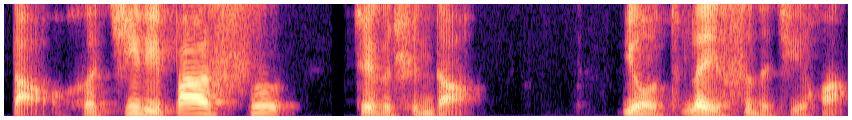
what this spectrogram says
岛和基里巴斯这个群岛有类似的计划。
